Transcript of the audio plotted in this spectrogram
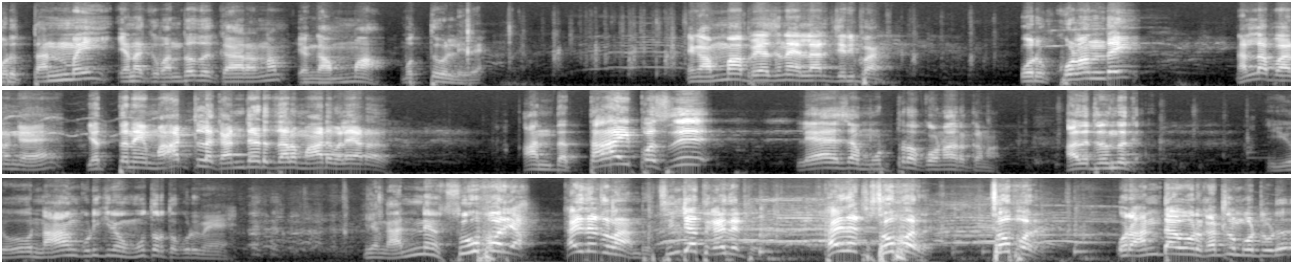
ஒரு தன்மை எனக்கு வந்தது காரணம் எங்கள் அம்மா முத்துவள்ளிதான். எங்கள் அம்மா பேசினா எல்லாரும் சிரிப்பாங்க. ஒரு குழந்தை நல்லா பாருங்க எத்தனை மாட்டில் கண்டெடுத்தாலும் மாடு விளையாடாது. அந்த தாய் பசு லேசாக முற்ற குணம் இருக்கணும். அதுட்டு ஐயோ நான் குடிக்கிறேன் மூத்திரத்தை கொடுவேன். எங்கள் அண்ணன் சூப்பர்யா கைதட்டலாம் அந்த சிங்கத்து கைதட்டு கைதட்டு சூப்பர் சூப்பர் ஒரு அண்டா ஒரு கட்டிலும் போட்டு விடு.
